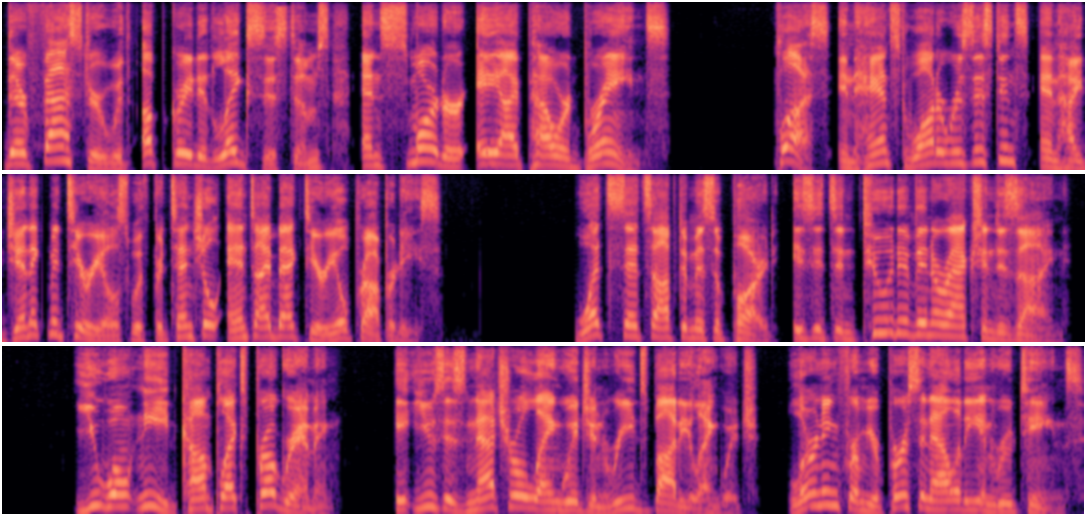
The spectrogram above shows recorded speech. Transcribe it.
They're faster with upgraded leg systems and smarter AI-powered brains. Plus, enhanced water resistance and hygienic materials with potential antibacterial properties. What sets Optimus apart is its intuitive interaction design. You won't need complex programming. It uses natural language and reads body language, learning from your personality and routines.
